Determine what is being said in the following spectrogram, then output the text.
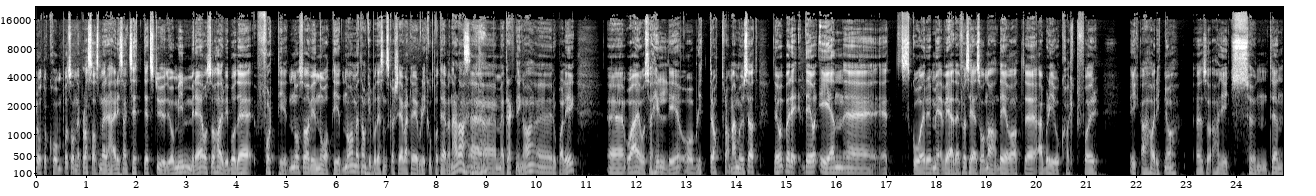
lov til å komme på sånne plasser som dette her. Sitte i et studio og mimre, og så har vi både fortiden og så har vi nåtiden òg, med tanke på mm. det som skal skje hvert øyeblikk oppe på TV-en her, da, eh, med trekninga, eh, Europaligaen. Uh, og jeg er jo så heldig og blitt dratt fram. Jeg må jo si at det er jo bare Det er jo én uh, et skår ved det, for å si det sånn. da Det er jo at uh, jeg blir jo kalt for Jeg, jeg har ikke noe så Han er ikke sønnen til en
